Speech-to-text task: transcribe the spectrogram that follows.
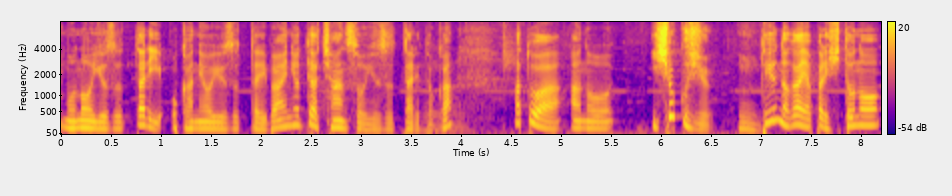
物を譲ったりお金を譲ったり場合によってはチャンスを譲ったりとか、あとはあの衣食住うん。っていうのがやっぱり人の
